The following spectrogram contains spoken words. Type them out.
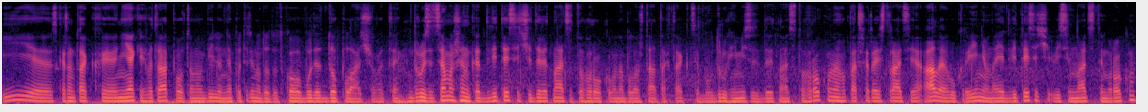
І, е, скажімо так, е, ніяких витрат по автомобілю не потрібно додатково буде доплачувати. Друзі, ця машинка 2019 року вона була в Штатах. Так, це був другий місяць 2019 року. Вона його перша реєстрація, але в Україні вона є 2018 роком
